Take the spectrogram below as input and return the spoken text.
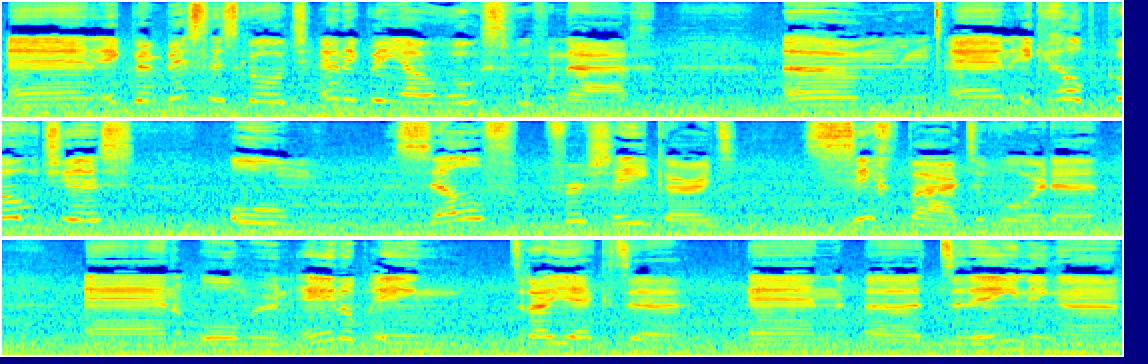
En ik ben business coach en ik ben jouw host voor vandaag. Um, en ik help coaches om zelfverzekerd zichtbaar te worden. En om hun één op één trajecten en uh, trainingen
